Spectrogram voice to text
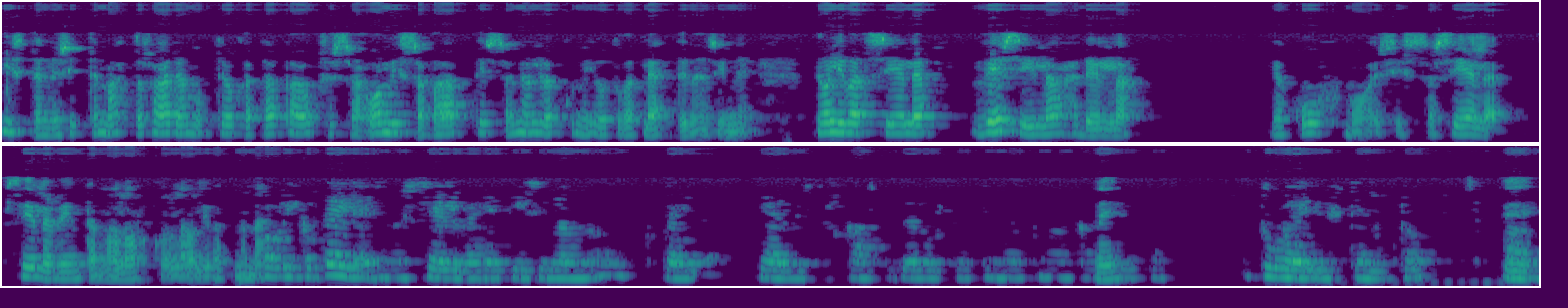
mistä ne sitten mahtoi saada, mutta joka tapauksessa omissa vaatteissa ne olivat, kun ne joutuvat lähtemään sinne. Ne olivat siellä Vesilahdella ja Kuhmoisissa, siellä, siellä rintamalohkolla olivat nämä. Oliko teille esimerkiksi selvä heti silloin, kun järjestyskaasti perustettiin, niin. tulee yhteenotto ei,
